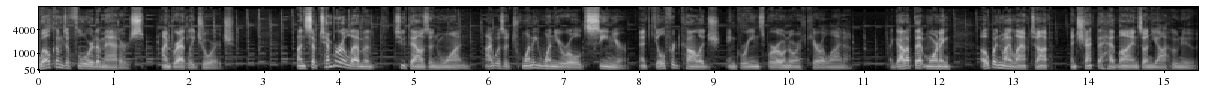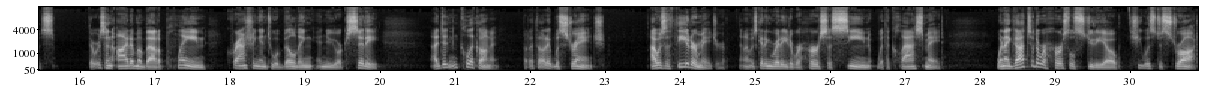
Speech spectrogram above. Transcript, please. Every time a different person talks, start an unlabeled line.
Welcome to Florida Matters. I'm Bradley George. On September 11, 2001, I was a 21 year old senior at Guilford College in Greensboro, North Carolina. I got up that morning, opened my laptop, and checked the headlines on Yahoo News. There was an item about a plane crashing into a building in New York City. I didn't click on it, but I thought it was strange. I was a theater major, and I was getting ready to rehearse a scene with a classmate. When I got to the rehearsal studio, she was distraught.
